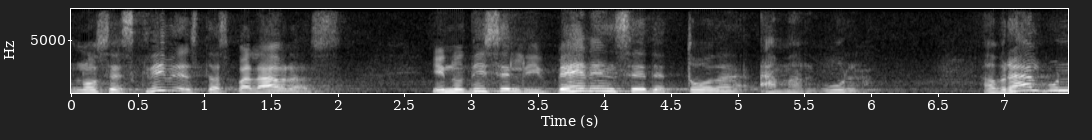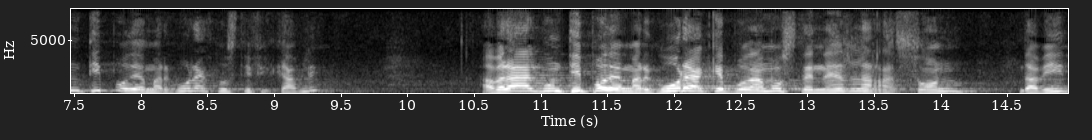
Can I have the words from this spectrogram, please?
nos escribe estas palabras y nos dice, libérense de toda amargura. ¿Habrá algún tipo de amargura justificable? ¿Habrá algún tipo de amargura que podamos tener la razón, David?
